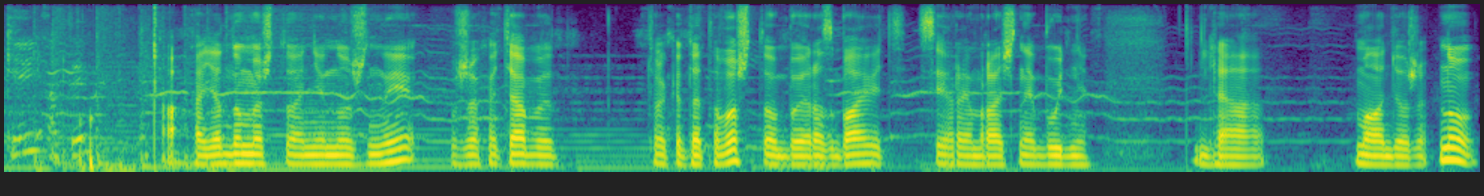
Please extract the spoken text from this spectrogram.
Окей, а ти? А я думаю, что они нужны уже хотя бы только для того, чтобы разбавить серые мрачные будни для молодежи. Ну,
